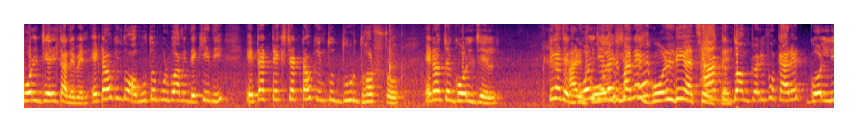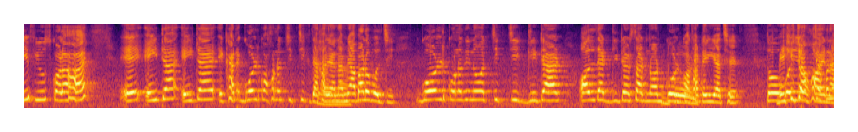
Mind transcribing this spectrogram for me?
গোল্ড জেলটা নেবেন। এটাও কিন্তু অভূতপূর্ব আমি দেখিয়ে দিই। এটার টেক্সচারটাও কিন্তু দুর্ধর্ষ। এটা হচ্ছে গোল্ড জেল। ঠিক আছে? গোল্ড জেলের মানে গোল্ডই আছে একদম twenty four carat gold leaf use করা হয়। এই এইটা এইটা এখানে গোল্ড কখনো চিকচিক দেখা যায় না। আমি আবারও বলছি গোল্ড কোনোদিনও চিকচিক glitter all that glitters are not gold কথাটাই আছে। তো বেশি হয় না।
